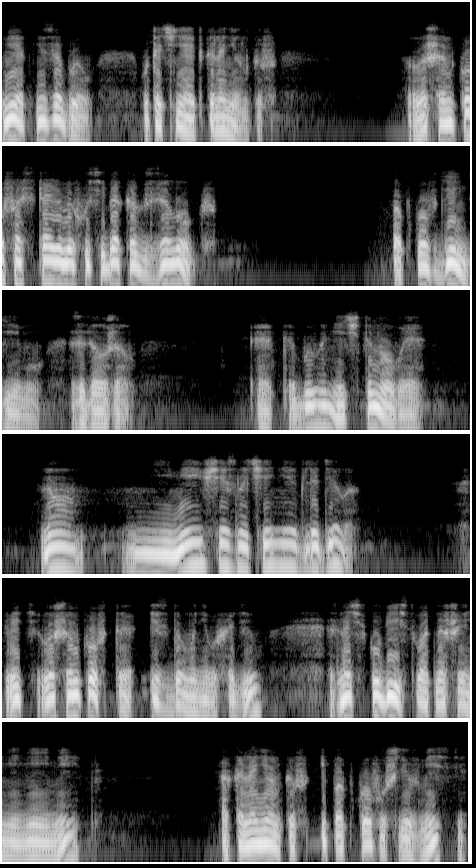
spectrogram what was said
«Нет, не забыл», — уточняет Каноненков. Лошенков оставил их у себя как залог. Попков деньги ему задолжал. Это было нечто новое, но не имеющее значения для дела. Ведь Лошенков-то из дома не выходил, значит, к убийству отношения не имеет, а Каноненков и Попков ушли вместе.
